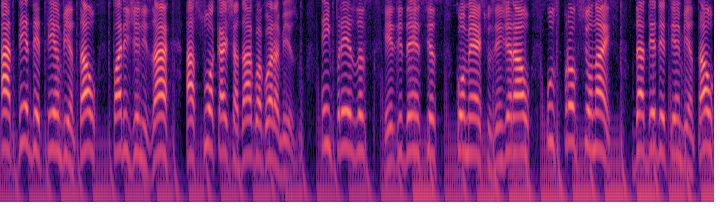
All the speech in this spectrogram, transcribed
a DDT Ambiental para higienizar a sua caixa d'água agora mesmo empresas, residências, comércios em geral, os profissionais da DDT Ambiental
